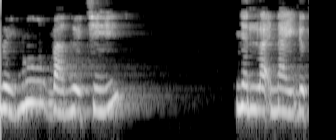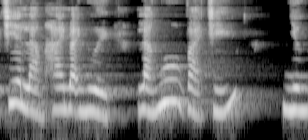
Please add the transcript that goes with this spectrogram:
người ngu và người trí. Nhân loại này được chia làm hai loại người, là ngu và trí. Nhưng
